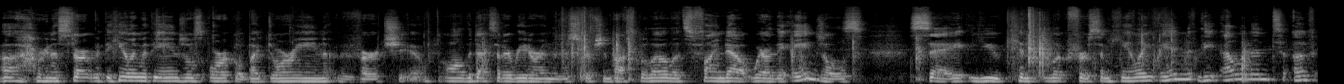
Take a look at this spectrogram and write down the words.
Uh, we're going to start with the Healing with the Angels Oracle by Doreen Virtue. All the decks that I read are in the description box below. Let's find out where the angels say you can look for some healing in the element of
